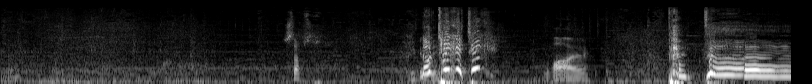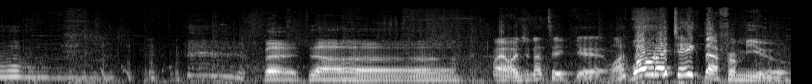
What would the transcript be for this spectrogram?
There we. Stop. stop. No, take it, take it! Why? Penta! Penta! Wait, why'd you not take it? What? Why would I take that from you?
